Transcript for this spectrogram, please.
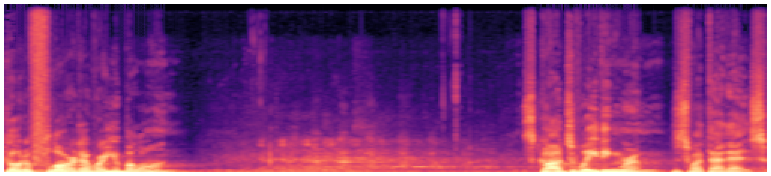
Go to Florida where you belong. it's God's waiting room, is what that is.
